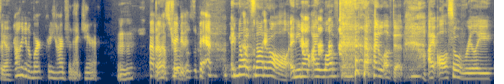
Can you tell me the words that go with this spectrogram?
Yeah. I'm probably going to work pretty hard for that carrot. Mm-hmm. I don't no, know. Maybe this is bad. no, it's not at all. And you know, I loved, I loved it. I also really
